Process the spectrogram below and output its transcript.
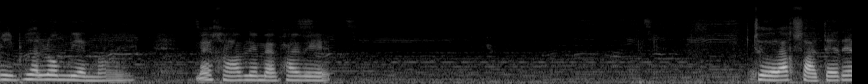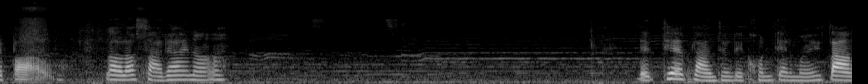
มีเพื่อนร่วมเรียนไหม ไม่ครับเรียนแบบ private เธอรักษาใจได้เปล่า เรารักษาได้นะเด็กเทพต่างจากเด็กคนแก่นไหมต่าง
